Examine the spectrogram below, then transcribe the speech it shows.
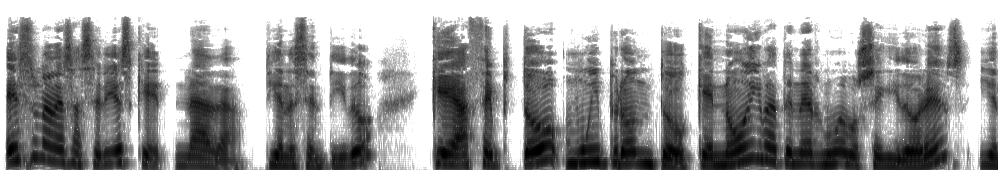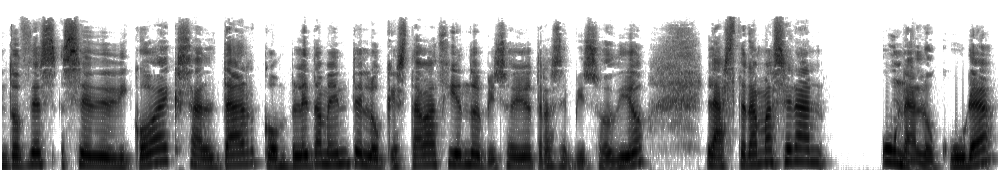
Es una de esas series que nada tiene sentido, que aceptó muy pronto que no iba a tener nuevos seguidores y entonces se dedicó a exaltar completamente lo que estaba haciendo episodio tras episodio. Las tramas eran una locura.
